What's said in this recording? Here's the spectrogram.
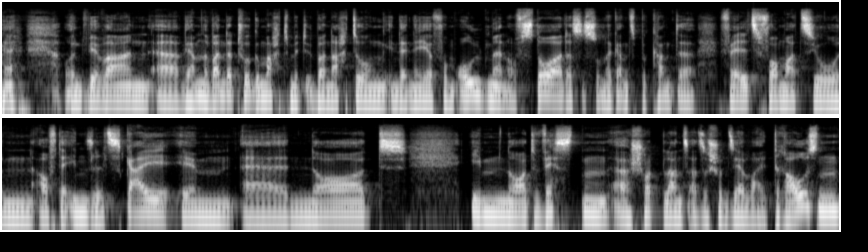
Und wir waren, äh, wir haben eine Wandertour gemacht mit Übernachtung in der Nähe vom Old Man of Store. Das ist so eine ganz bekannte Felsformation auf der Insel Skye im äh, Nord im Nordwesten äh, Schottlands, also schon sehr weit draußen,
